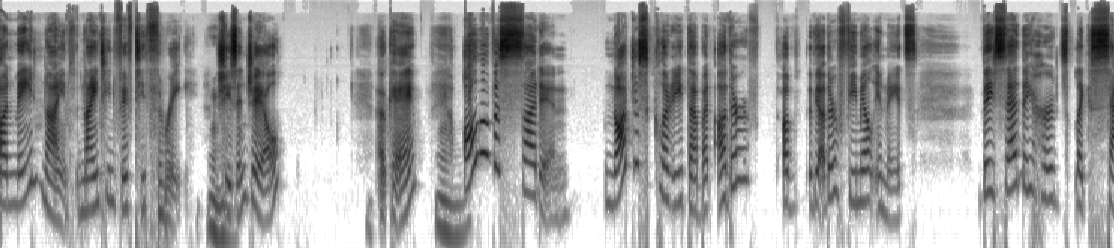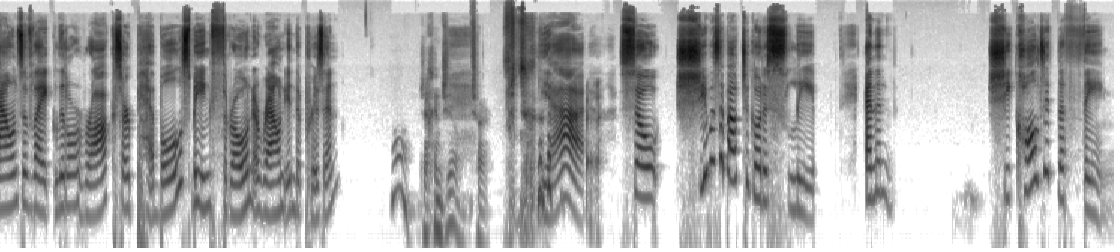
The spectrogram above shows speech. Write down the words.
on May 9th, 1953, Mhm. she's in jail. Okay. Mhm. all of a sudden, not just Clarita, but other of the other female inmates, they said they heard like sounds of like little rocks or pebbles being thrown around in the prison. Oh, Jack and Jill. Char. Yeah. so she was about to go to sleep, and then she called it the thing.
